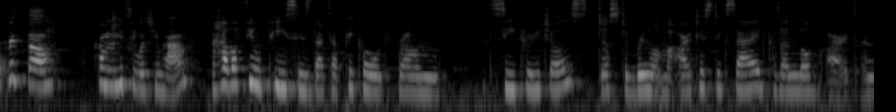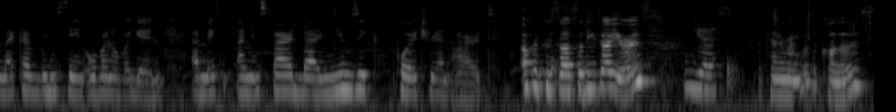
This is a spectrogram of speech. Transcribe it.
Crystal, come let me see what you have. I have a few pieces that I pick out from sea creatures just to bring out my artistic side because I love art. And like I've been saying over and over again I'm, I'm inspired by music poetry and art. Okay Crystal so these are yours? Yes. I can't remember the colors.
